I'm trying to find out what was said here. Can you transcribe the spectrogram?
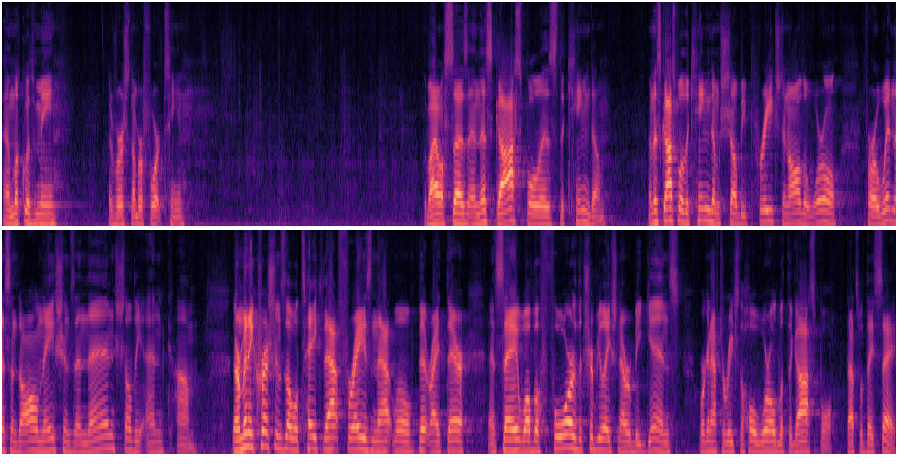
And look with me at verse number 14. The Bible says, And this gospel is the kingdom. And this gospel of the kingdom shall be preached in all the world for a witness unto all nations, and then shall the end come. There are many Christians that will take that phrase and that little bit right there and say, well, before the tribulation ever begins, we're going to have to reach the whole world with the gospel. That's what they say.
